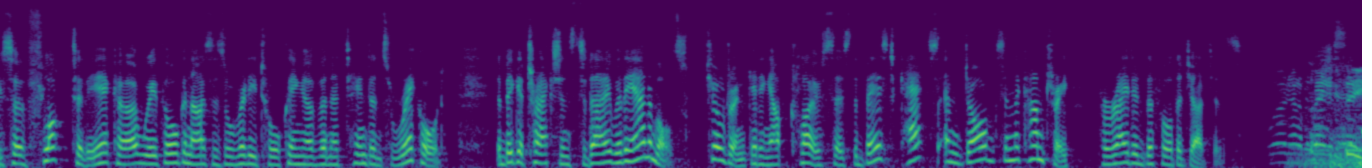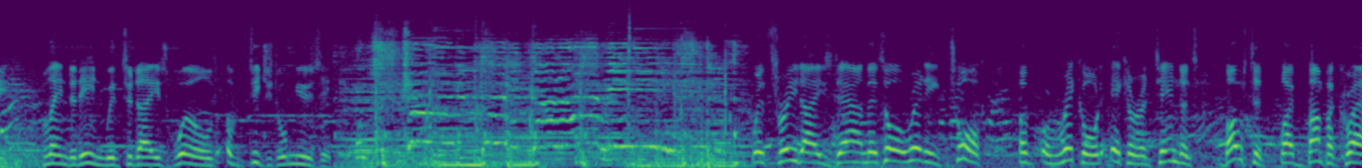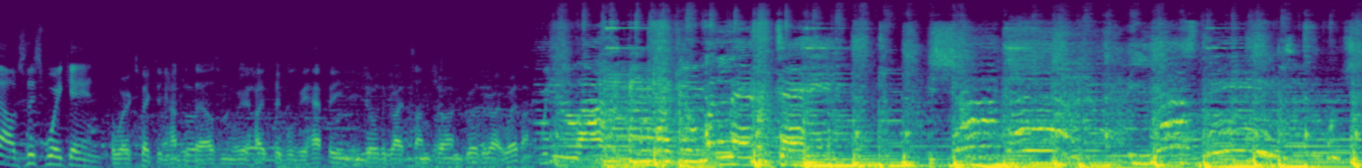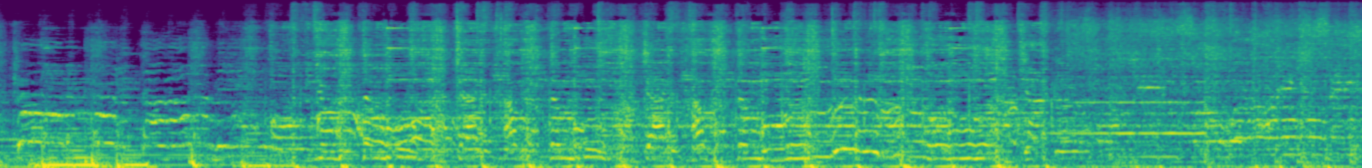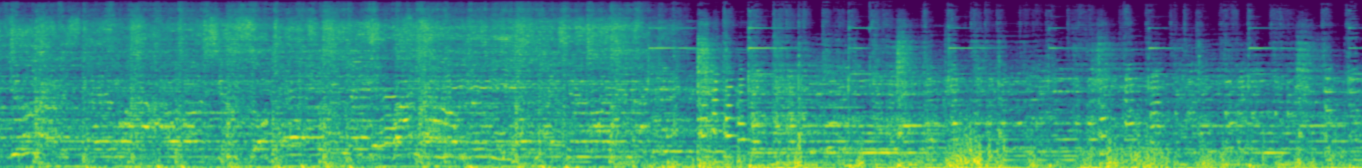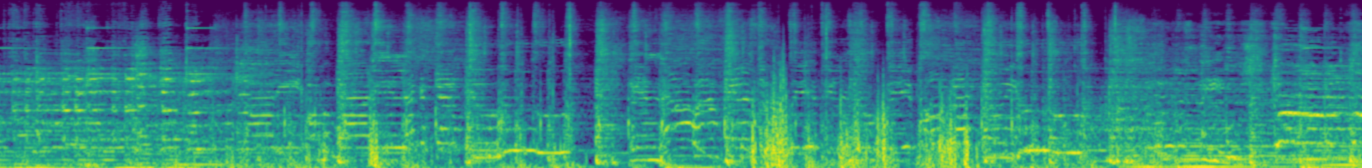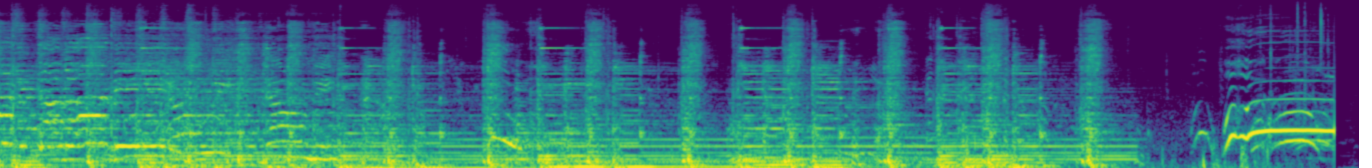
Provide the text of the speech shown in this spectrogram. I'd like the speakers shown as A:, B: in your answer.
A: families have flocked to the Ekka, with organisers already talking of an attendance record. The big attractions today were the animals. Children getting up close as the best cats and dogs in the country paraded before the judges.
B: Blended in with today's world of digital music. With three days down, there's already talk of record Ekka attendance, bolstered by bumper crowds this weekend.
C: We're expecting 100,000. We hope people will be happy, enjoy the great sunshine, enjoy the great weather.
